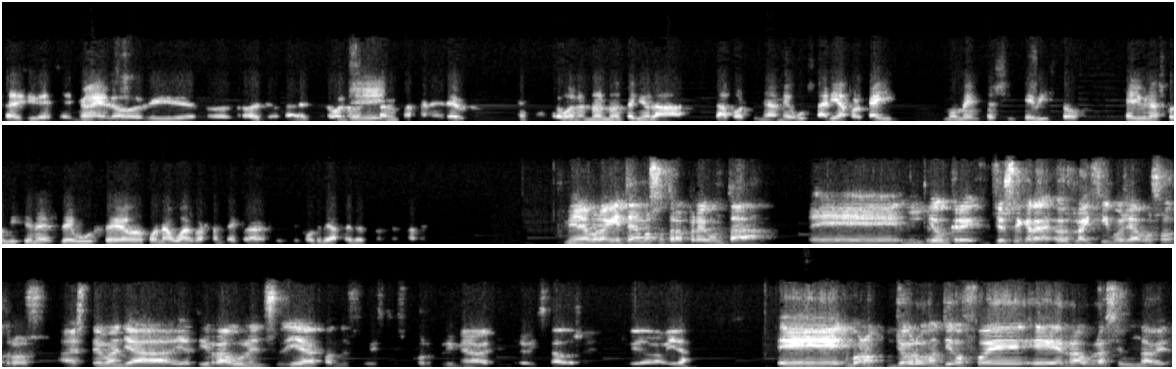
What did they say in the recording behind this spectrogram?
¿sabes? Y de señuelos y de todo el rollo, ¿sabes? Pero bueno, también pasa en el Ebro. Pero bueno, no, no he tenido la, la oportunidad, me gustaría, porque hay momentos sí que he visto que hay unas condiciones de buceo con aguas bastante claras y se podría hacer perfectamente. Mira, por aquí tenemos otra pregunta. Eh, yo, creo, yo sé que os la hicimos ya vosotros, a Esteban y a, ti, Raúl, en su día, cuando estuvisteis por primera vez entrevistados en Río de la Vida. Eh, bueno, yo creo que contigo fue, eh, Raúl, la segunda vez,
